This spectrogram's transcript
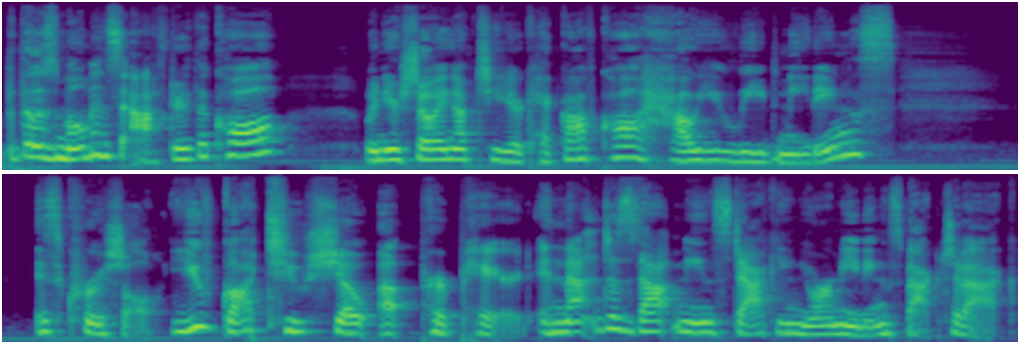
But those moments after the call, when you're showing up to your kickoff call, how you lead meetings is crucial. You've got to show up prepared. And that does not mean stacking your meetings back to back.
